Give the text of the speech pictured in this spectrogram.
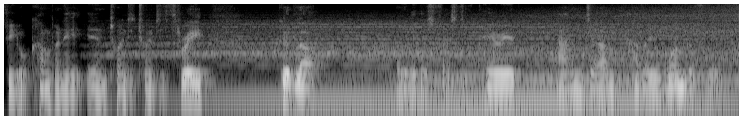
for your company in 2023. Good luck over this festive period and um, have a wonderful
